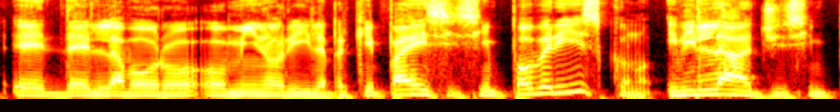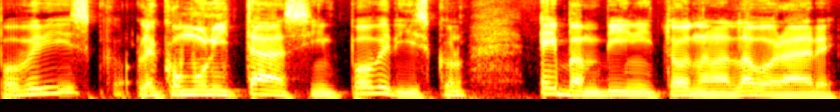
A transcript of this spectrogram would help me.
e del lavoro minorile, perché i paesi si impoveriscono, i villaggi si impoveriscono, le comunità si impoveriscono e i bambini tornano a lavorare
